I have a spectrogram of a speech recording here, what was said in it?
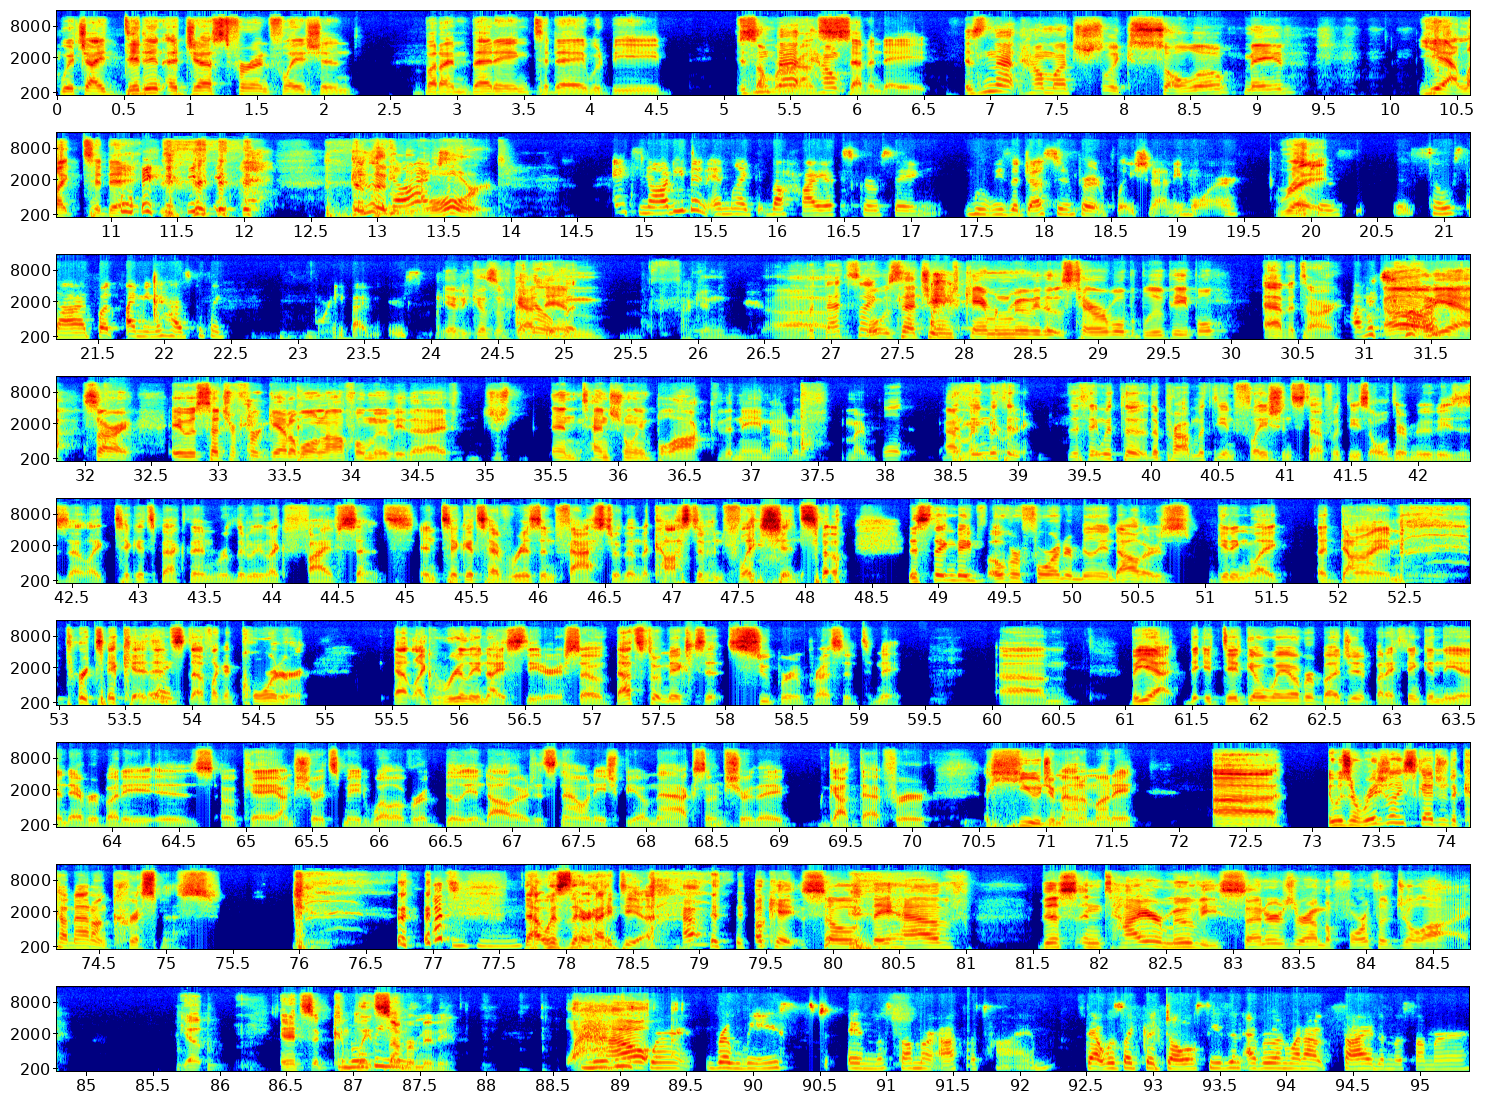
which I didn't adjust for inflation, but I'm betting today would be Isn't somewhere around how- seven to eight. Isn't that how much like Solo made? Yeah, like today. Good not- lord. it's not even in like the highest grossing movies adjusted for inflation anymore. right. Which is it's so sad. But I mean it has been like 45 years. Yeah, because of I know, but- goddamn fucking. Uh, that's like- what was that James Cameron movie that was terrible? The Blue People. Avatar. Avatar. Oh yeah, sorry. It was such a forgettable and awful movie that I've just intentionally blocked the name out of my Well, out the of my thing with memory. it, the thing with the the problem with the inflation stuff with these older movies is that like tickets back then were literally like five cents, and tickets have risen faster than the cost of inflation. So this thing made over four hundred million dollars, getting like a dime per ticket and stuff, like a quarter at like really nice theaters. So that's what makes it super impressive to me. Um, but yeah, it did go way over budget, but I think in the end, everybody is okay. I'm sure it's made well over a billion dollars. It's now on HBO Max, and I'm sure they got that for a huge amount of money. Uh, it was originally scheduled to come out on Christmas. Mhm. That was their idea. How- okay, so they have this entire movie centers around the Fourth of July. Yep. And it's a complete Movie- summer movie. How? Movies weren't released in the summer at the time. That was like the dull season. Everyone went outside in the summer.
